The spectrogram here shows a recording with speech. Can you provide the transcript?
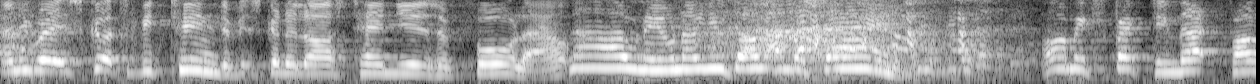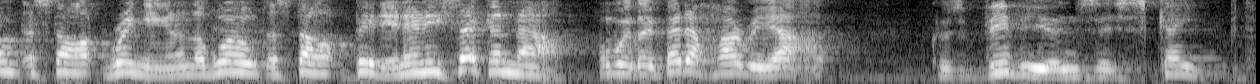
Anyway, it's got to be tinned if it's going to last 10 years of fallout. No, Neil, no, you don't understand. I'm expecting that phone to start ringing and the world to start bidding any second now. Oh, well, they better hurry up, because Vyvyan's escaped.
